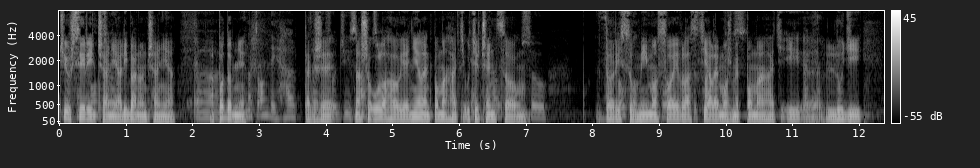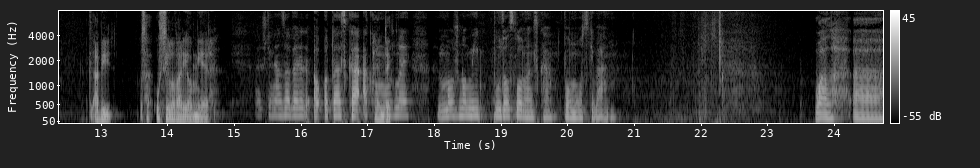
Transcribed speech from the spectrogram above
či už Syríčania, Libanončania a podobne. Takže našou úlohou je nielen pomáhať utečencom, ktorí sú mimo svojej vlasti, ale môžeme pomáhať i e, ľudí, aby sa usilovali o mier. Ešte na záver otázka, ako Endek. môžeme možno my tu zo Slovenska pomôcť vám? Well, uh,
